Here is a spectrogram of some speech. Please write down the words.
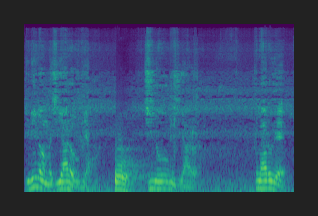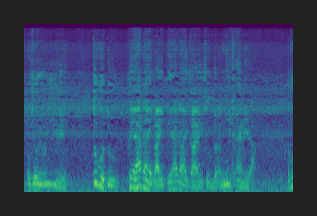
ဒီနေ့တော့မကြီးရတော့ဘူးဗျာอืมကြီးရိုးမကြီးရတော့တာခင်ဗျားတို့ရဲ့ဘိုးချုပ်ယူကြီးလေသူ့ကိုယ်သူဖျားတိုင်ကာကြီးဖျားတိုင်ကာကြီးဆိုပြီးတော့အမိခံနေတာအခု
